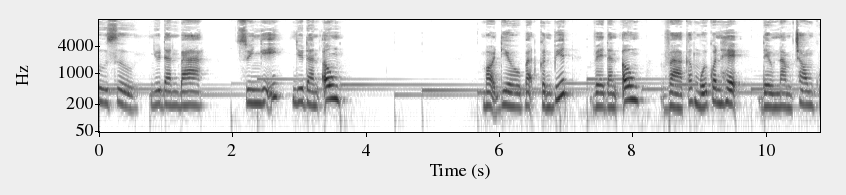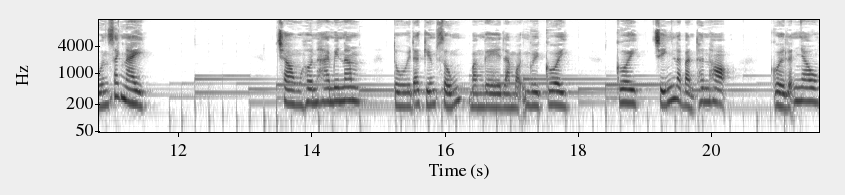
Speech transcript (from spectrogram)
cư xử như đàn bà suy nghĩ như đàn ông mọi điều bạn cần biết về đàn ông và các mối quan hệ đều nằm trong cuốn sách này. Trong hơn 20 năm, tôi đã kiếm sống bằng nghề làm mọi người cười. Cười chính là bản thân họ, cười lẫn nhau,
